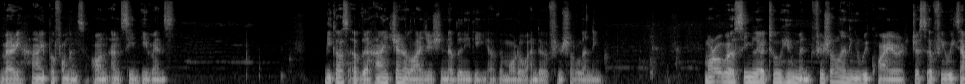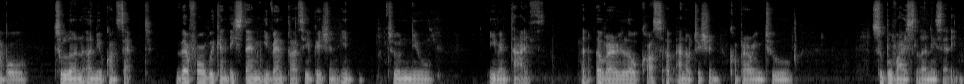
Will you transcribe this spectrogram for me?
very high performance on unseen events because of the high generalization ability of the model under few-shot learning. Moreover, similar to human, few-shot learning requires just a few examples to learn a new concept. Therefore, we can extend event classification into new event types at a very low cost of annotation comparing to supervised learning setting.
